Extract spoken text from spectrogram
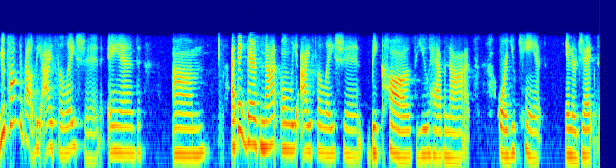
You talked about the isolation, and um, I think there's not only isolation because you have not or you can't interject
